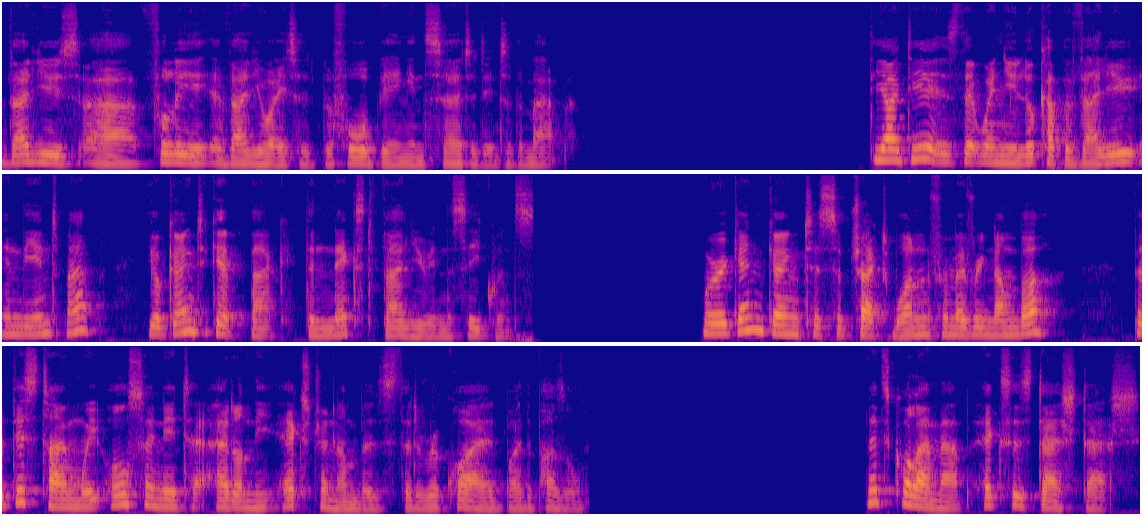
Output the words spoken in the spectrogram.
values are fully evaluated before being inserted into the map. The idea is that when you look up a value in the int map, you're going to get back the next value in the sequence. We're again going to subtract 1 from every number, but this time we also need to add on the extra numbers that are required by the puzzle. Let's call our map x's dash dash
